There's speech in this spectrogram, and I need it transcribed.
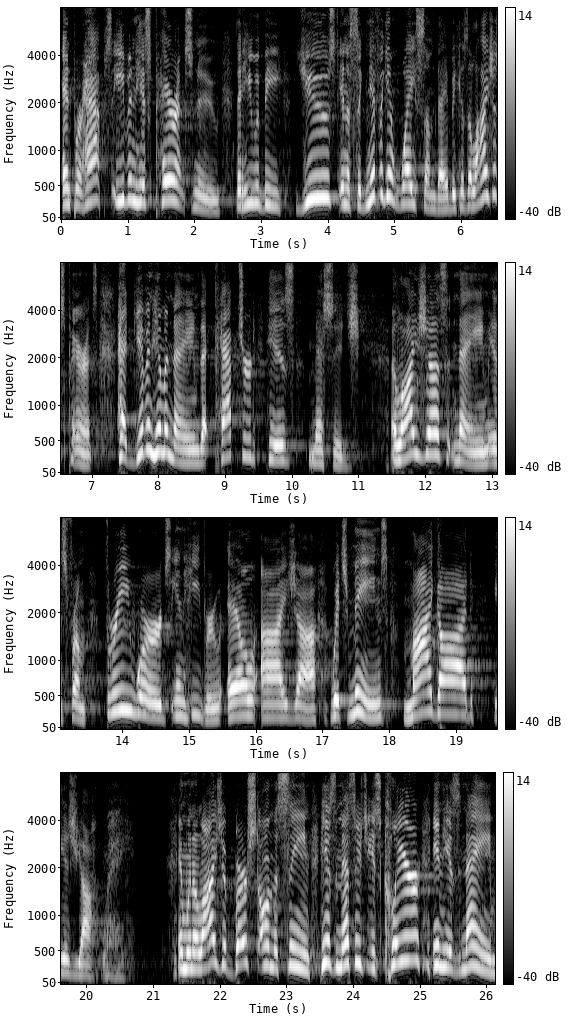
And perhaps even his parents knew that he would be used in a significant way someday because Elijah's parents had given him a name that captured his message. Elijah's name is from three words in Hebrew, Elijah, which means, My God is Yahweh. And when Elijah burst on the scene, his message is clear in his name,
